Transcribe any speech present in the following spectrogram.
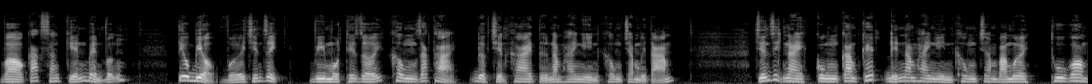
vào các sáng kiến bền vững, tiêu biểu với chiến dịch vì một thế giới không rác thải được triển khai từ năm 2018. Chiến dịch này cùng cam kết đến năm 2030 thu gom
